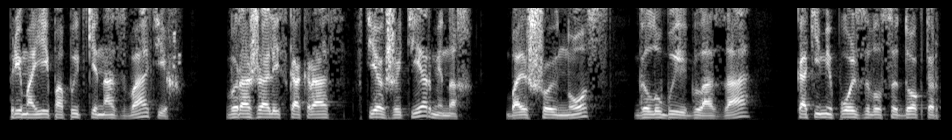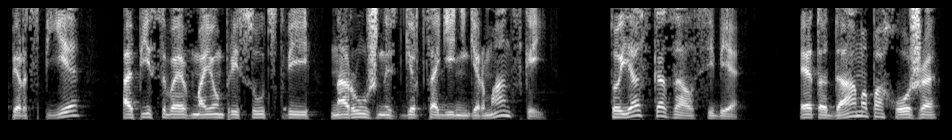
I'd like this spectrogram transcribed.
при моей попытке назвать их, выражались как раз в тех же терминах «большой нос», голубые глаза, какими пользовался доктор Перспье, описывая в моем присутствии наружность герцогини Германской, то я сказал себе, эта дама похожа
